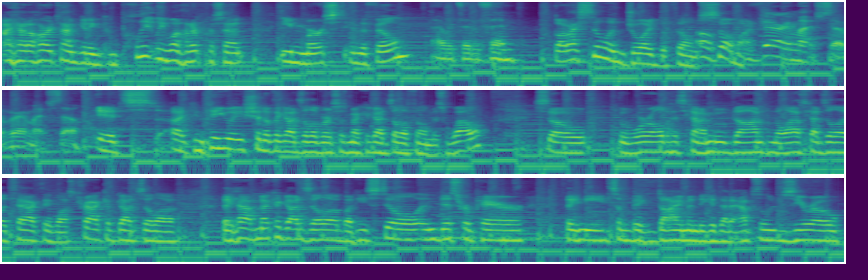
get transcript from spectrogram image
I had a hard time getting completely 100% immersed in the film, I would say the same. but I still enjoyed the film oh, so much. Very much so, very much so. It's a continuation of the Godzilla vs. Mechagodzilla film as well. So the world has kind of moved on from the last Godzilla attack. They've lost track of Godzilla. They have Mechagodzilla, but he's still in disrepair. They need some big diamond to get that absolute zero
